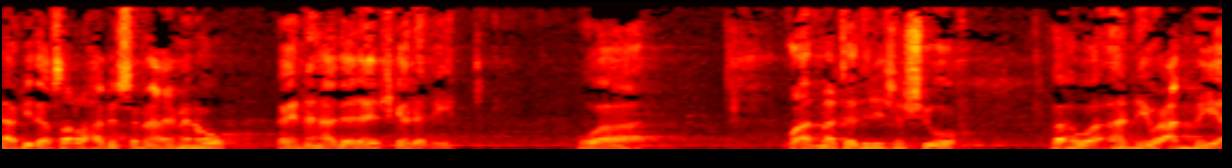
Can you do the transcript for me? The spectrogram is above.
لكن إذا صرح بالسماع منه فإن هذا لا إشكال فيه. و وأما تدريس الشيوخ فهو أن يعمي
